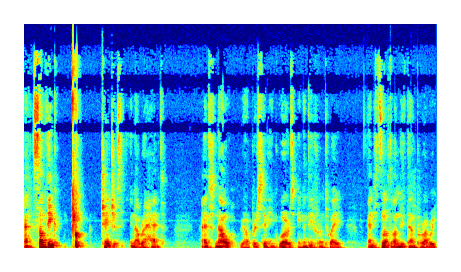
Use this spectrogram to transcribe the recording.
and something changes in our head. And now we are perceiving words in a different way. And it's not only temporary,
